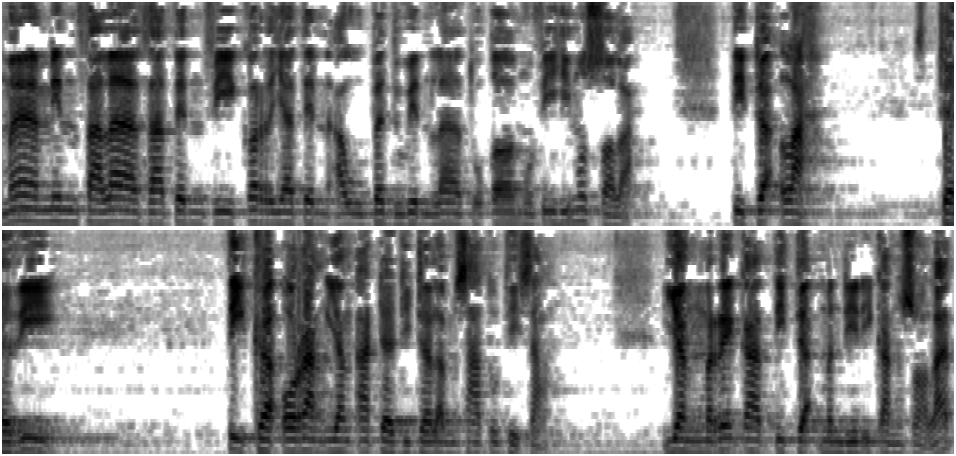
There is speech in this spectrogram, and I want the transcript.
Ma min thalathatin fi qaryatin au badwin la tuqamu fihi mussalah. Tidaklah dari tiga orang yang ada di dalam satu desa yang mereka tidak mendirikan sholat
